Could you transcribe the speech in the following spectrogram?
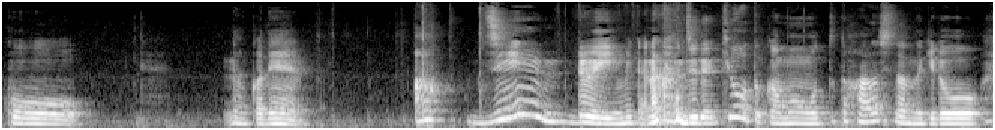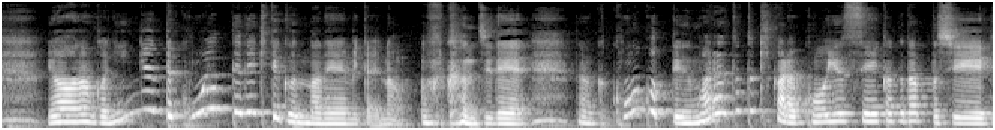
こう、なんかね、あ、人類みたいな感じで、今日とかも夫と話してたんだけど、いやーなんか人間ってこうやってできてくんだね、みたいな感じで、なんかこの子って生まれた時からこういう性格だったし、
